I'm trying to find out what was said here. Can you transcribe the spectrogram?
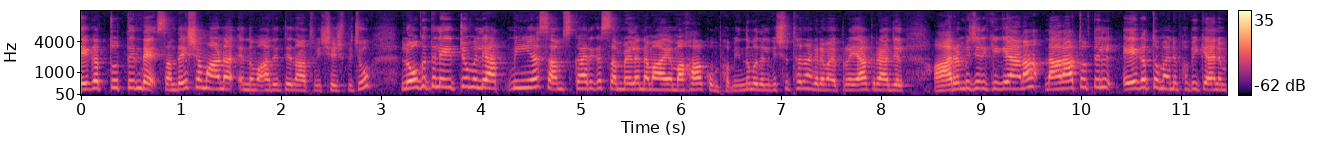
ഏകത്വത്തിന്റെ സന്ദേശമാണ് എന്നും ആദിത്യനാഥ് വിശേഷിപ്പിച്ചു. ലോകത്തിലെ ഏറ്റവും വലിയ ആത്മീയ സാംസ്കാരിക സമ്മേളനമായ മഹാകുംഭം ഇന്നു മുതൽ വിശുദ്ധ നഗരമായ പ്രയാഗ് രാജിൽ ആരംഭിച്ചിരിക്കുകയാണ്. നാനാത്വത്തിൽ ഏകത്വം അനുഭവിക്കാനും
